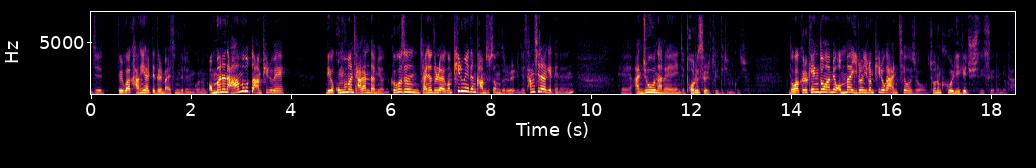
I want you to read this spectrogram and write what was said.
이제 들과 강의할 때 늘 말씀드리는 거는 엄마는 아무것도 안 필요해. 네가 공부만 잘한다면 그것은 자녀들로 하여금 필요에 대한 감수성들을 이제 상실하게 되는 예, 안 좋은 하나의 이제 버릇을 길들이는 거죠. 너가 그렇게 행동하면 엄마의 이런 이런 필요가 안 채워져. 저는 그걸 얘기해 주실 수 있어야 됩니다.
